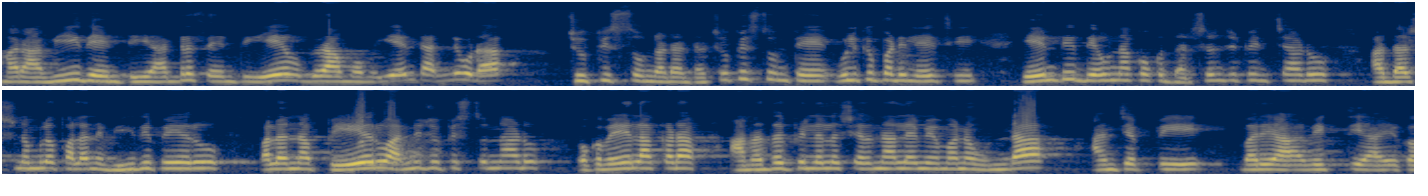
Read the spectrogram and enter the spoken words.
మరి ఆ వీధి ఏంటి అడ్రస్ ఏంటి ఏ గ్రామం ఏంటి అన్ని కూడా చూపిస్తున్నాడంట. చూపిస్తుంటే ఉలికిపడి లేచి ఏంటి దేవుడు నాకు ఒక దర్శనం చూపించాడు? ఆ దర్శనంలో పలానా వీధి పేరు పలానా పేరు అన్ని చూపిస్తున్నాడు. ఒకవేళ అక్కడ అనాథ పిల్లల శరణాలయం ఏమైనా ఉందా? అని చెప్పి మరి ఆ వ్యక్తి ఆ యొక్క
